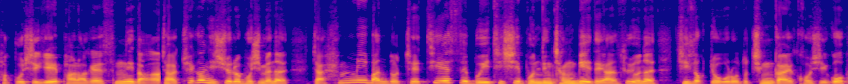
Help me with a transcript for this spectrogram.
바꾸시기 바라겠습니다. 자, 최근 이슈를 보시면은 자, 한미 반도체 TSV TC 본증 장비에 대한 수요는 지속적으로 또 증가할 것이고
